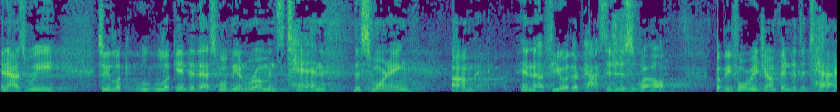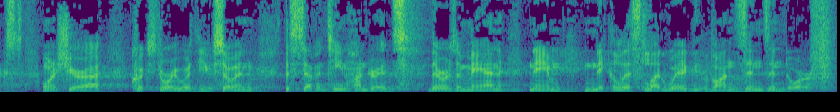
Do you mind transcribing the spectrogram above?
And as we, as we look, look into this, we'll be in Romans 10 this morning, um, and a few other passages as well. But before we jump into the text, I want to share a quick story with you. So, in the 1700s, there was a man named Nicholas Ludwig von Zinzendorf.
